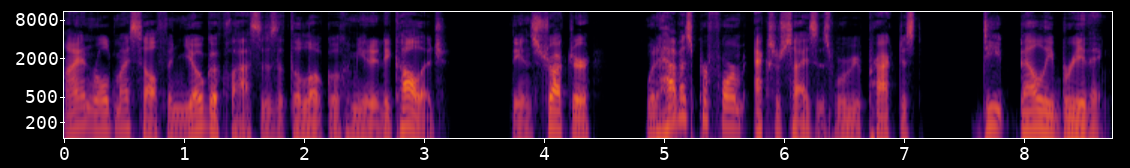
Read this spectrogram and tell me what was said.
I enrolled myself in yoga classes at the local community college. The instructor would have us perform exercises where we practiced deep belly breathing.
